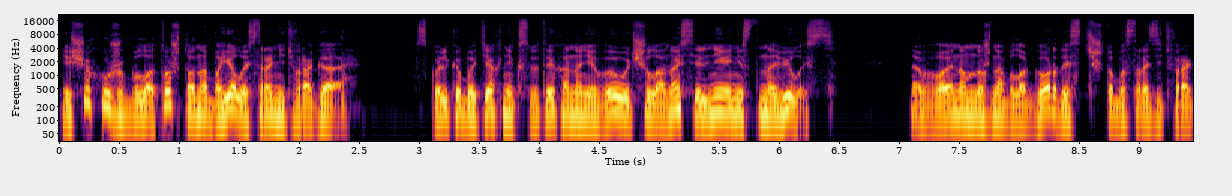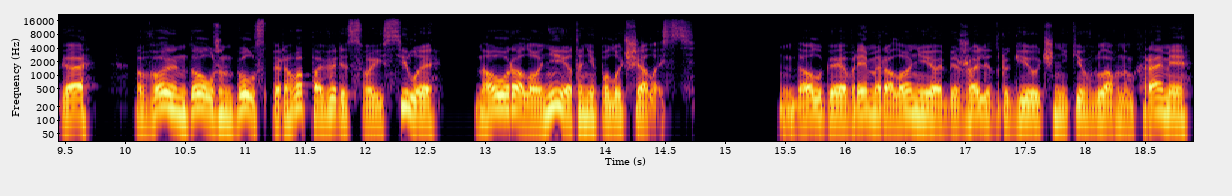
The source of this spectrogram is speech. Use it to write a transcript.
Ещё хуже было то, что она боялась ранить врага. Сколько бы техник святых она не выучила, она сильнее не становилась. Воинам нужна была гордость, чтобы сразить врага. Воин должен был сперва поверить в свои силы, но у Ролонии это не получалось. Долгое время Ролонию обижали другие ученики в главном храме,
